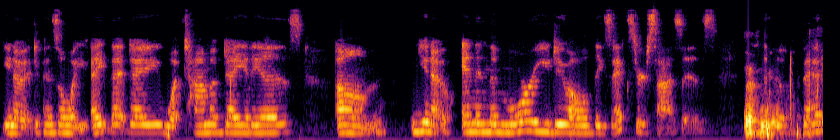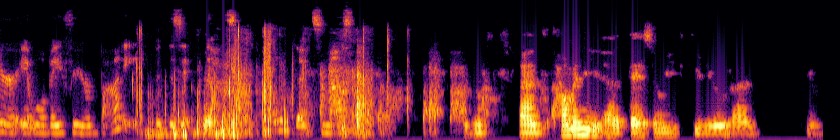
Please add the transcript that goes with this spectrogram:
You know, it depends on what you ate that day, what time of day it is um, you know, and then the more you do all of these exercises, Definitely. the better it will be for your body because it builds those muscles. Mm-hmm. And how many uh, days a week do you uh, do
